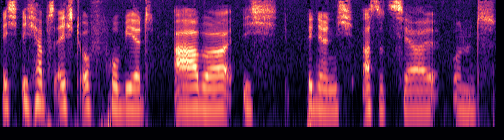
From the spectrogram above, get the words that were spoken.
Ich, ich habe es echt oft probiert, aber ich bin ja nicht asozial und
